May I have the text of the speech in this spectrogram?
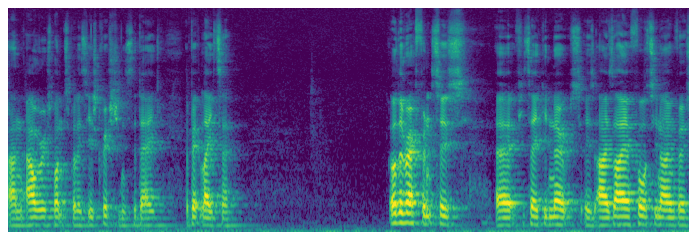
and our responsibility as Christians today a bit later. Other references, uh, if you're taking notes, is Isaiah 49 verse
